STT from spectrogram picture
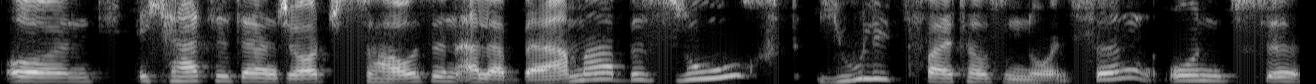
Und ich hatte dann George zu Hause in Alabama besucht, Juli 2019. Und äh,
